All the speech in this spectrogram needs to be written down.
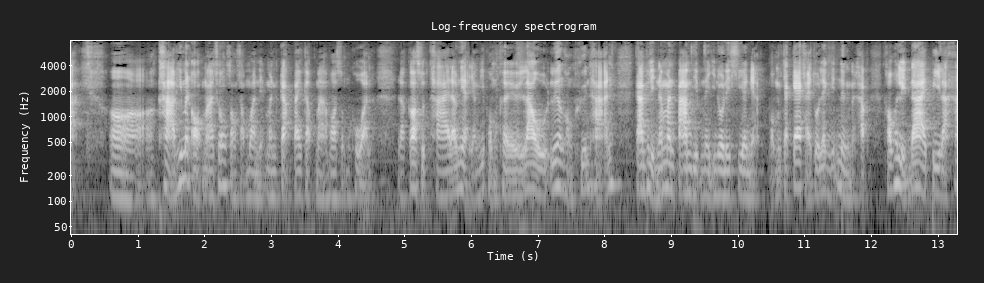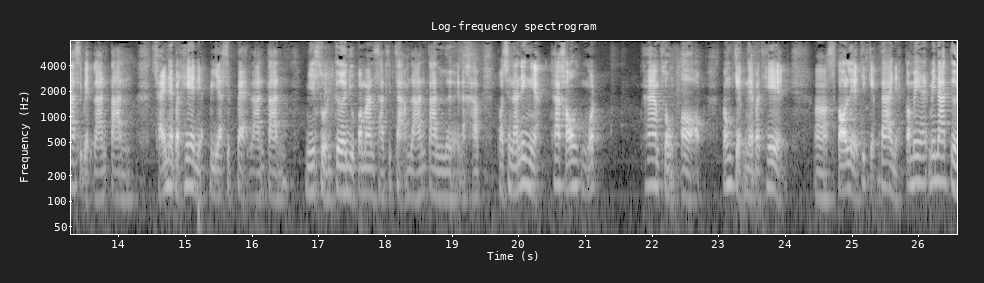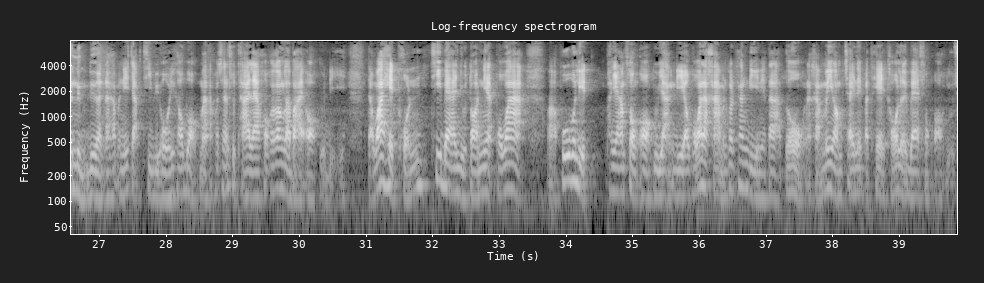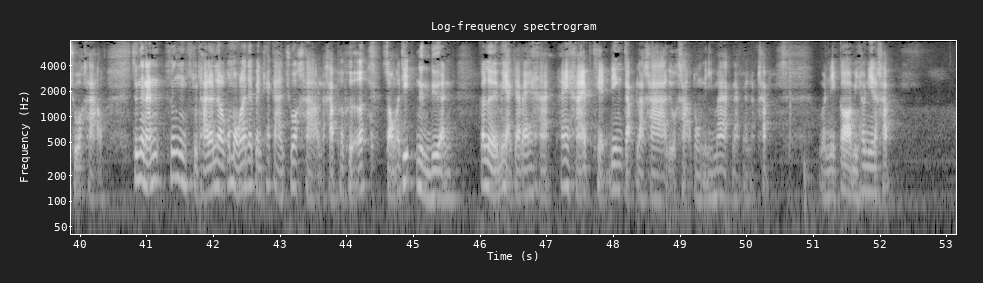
ข่าวที่มันออกมาช่วง2อสวันเนี่ยมันกลับไปกลับมาพอสมควร แล้วก็สุดท้ายแล้วเนี่ยอย่างที่ผมเคยเล่าเรื่องของพื้นฐาน การผลิตน้ำมันปาล์มดิบในอินโดนีเซียเนี่ยผมจะแก้ไขตัวเลขนิดนึงนะครับเขาผลิตได้ปีละ 51 ล้านตัน ใช้ในประเทศเนี่ยปีละ 18 ล้านตัน มีส่วนเกินอยู่ประมาณ 33 ล้านตันเลยนะครับเพราะฉะนั้นเองเนี่ยถ้าเขางดห้ามส่งออกต้องเก็บในประเทศ สตอเรจที่เก็บได้เนี่ยก็ไม่ไม่น่าเกิน 1 เดือนนะครับ อันนี้จาก TVO ที่เขาบอกมา เพราะฉะนั้นสุดท้ายแล้วเขาก็ต้องระบายออกอยู่ดี แต่ว่าเหตุผลที่แบนอยู่ตอนเนี้ยเพราะว่าผู้ผลิตพยายามส่งออกอยู่อย่างเดียว เพราะว่าราคามันค่อนข้างดีในตลาดโลกนะครับไม่ยอมใช้ในประเทศเขาก็เลยแบนส่งออกอยู่ชั่วคราว ซึ่งดังนั้นซึ่งสุดท้ายแล้วเราก็มองว่าจะเป็นแค่การชั่วคราวนะครับเผลอๆสองอาทิตย์ 1 เดือน ก็เลยไม่อยากจะไปให้ไฮเทรดดิ้งกับราคาหรือข่าวตรงนี้มากนักนะครับ วันนี้ก็มีเท่านี้นะครับ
